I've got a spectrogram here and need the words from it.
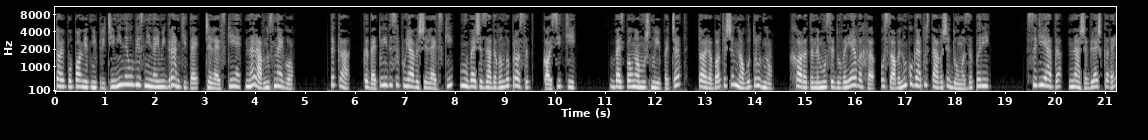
Той по понятни причини не обясни на емигрантите, че Левски е наравно с него. Така, където и да се появеше Левски, му беше задаван въпросът, кой си ти? Без пълномощно и печат, той работеше много трудно. Хората не му се доверяваха, особено когато ставаше дума за пари. Съдията, наша грешка е,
